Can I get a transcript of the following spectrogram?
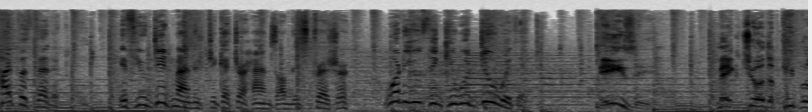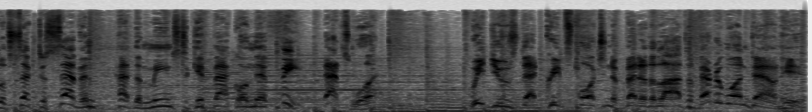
Hypothetically, if you did manage to get your hands on this treasure, what do you think you would do with it? Easy. Make sure the people of Sector 7 had the means to get back on their feet. That's what. We'd use that creep's fortune to better the lives of everyone down here.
